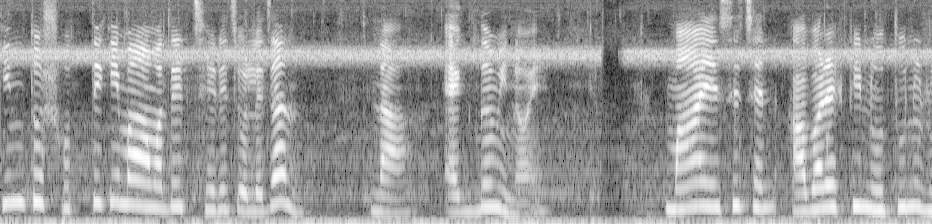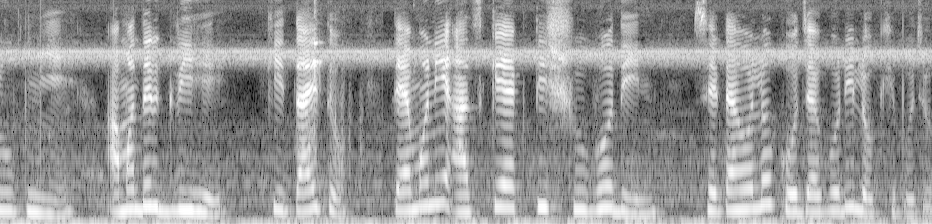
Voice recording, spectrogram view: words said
কিন্তু সত্যি কি মা আমাদের ছেড়ে চলে যান? না, একদমই নয়। মা এসেছেন আবার একটি নতুন রূপ নিয়ে, আমাদের গৃহে। কি তাই তো? তেমনই আজকে একটি শুভ দিন। সেটা হলো কোজাগরি লক্ষ্মী পুজো।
